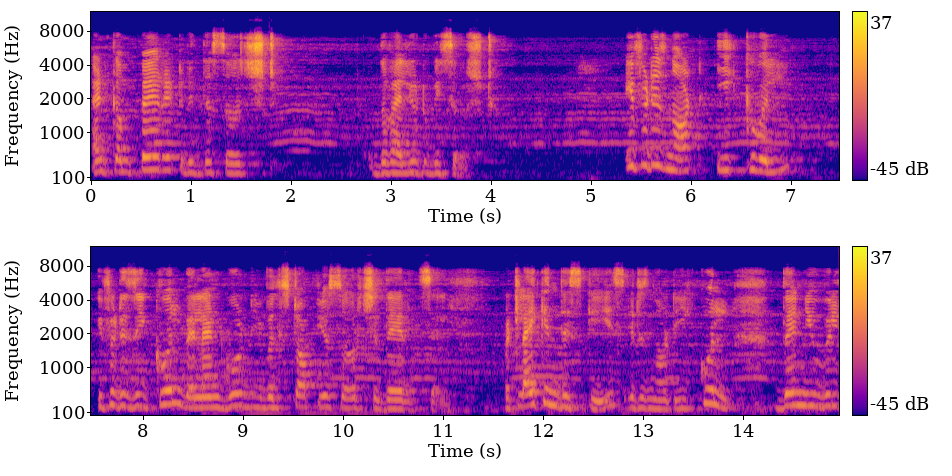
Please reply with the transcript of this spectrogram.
and compare it with the searched the value to be searched. If it is not equal if it is equal, well and good, you will stop your search there itself. But like in this case, it is not equal, then you will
